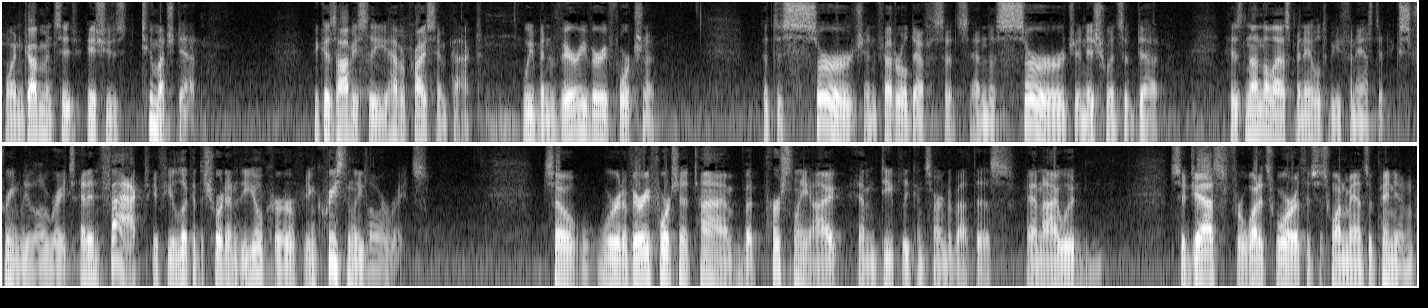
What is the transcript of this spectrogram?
when governments issues too much debt, because obviously you have a price impact. We've been very, very fortunate that the surge in federal deficits and the surge in issuance of debt has nonetheless been able to be financed at extremely low rates. And in fact, if you look at the short end of the yield curve, increasingly lower rates. So we're at a very fortunate time, but personally, I am deeply concerned about this. And I would suggest, for what it's worth, it's just one man's opinion,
